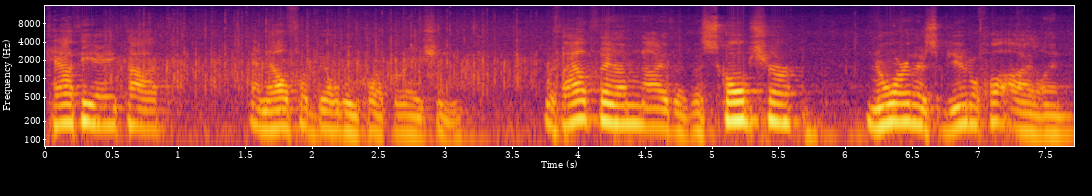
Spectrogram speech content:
Kathy Aycock, and Alpha Building Corporation. Without them, neither the sculpture nor this beautiful island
